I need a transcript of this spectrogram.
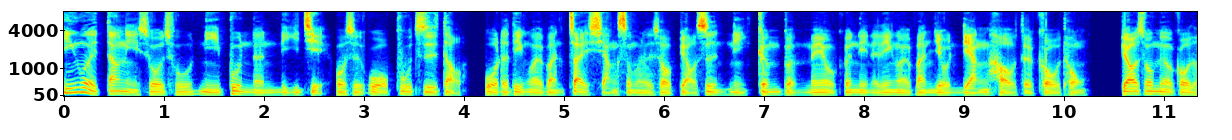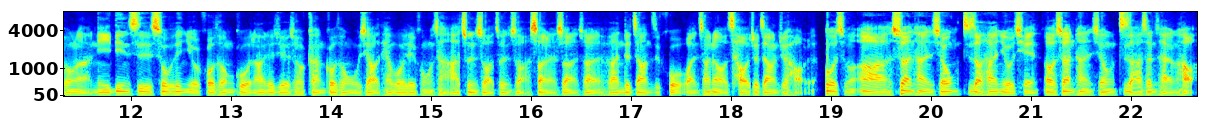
因为当你说出你不能理解，或是我不知道我的另外一半在想什么的时候，表示你根本没有跟你的另外一半有良好的沟通。不要说没有沟通了，你一定是说不定有沟通过，然后就觉得说，看沟通无效，挑拨离间工厂啊，尊耍尊耍，算了算了算了，反正就这样子过，晚上让我操，就这样就好了。或什么啊，虽然他很凶，至少他很有钱哦，虽然他很凶，至少他身材很好，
